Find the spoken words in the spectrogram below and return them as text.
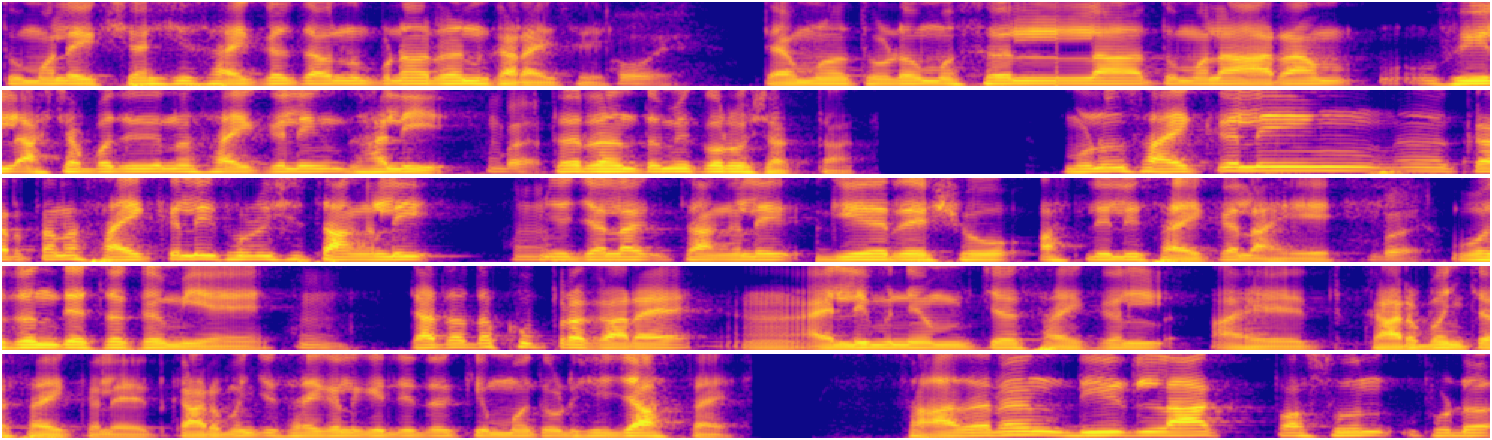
तुम्हाला एकशे ऐंशी सायकल चालून पुन्हा रन करायचे. त्यामुळं थोडं मसलला तुम्हाला आराम होईल अशा पद्धतीनं सायकलिंग झाली तर रन तुम्ही करू शकता. म्हणून सायकलिंग करताना सायकल ही थोडीशी चांगली म्हणजे ज्याला चांगले गिअर रेशो असलेली सायकल आहे वजन त्याचं कमी आहे. त्यात आता खूप प्रकार आहे. ॲल्युमिनियमच्या सायकल आहेत कार्बनच्या सायकल आहेत. कार्बनची सायकल घेतली तर किंमत थोडीशी जास्त आहे. साधारण दीड लाखपासून पुढं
